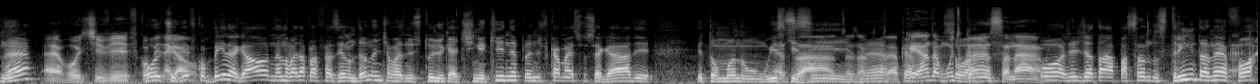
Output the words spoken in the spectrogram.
né? É, Road TV, ficou Hold bem TV legal. ficou bem legal, né? Não vai dar pra fazer andando, a gente vai no estúdio quietinho aqui, né? Pra gente ficar mais sossegado e, e tomando um whiskyzinho, Exato, exato. né? É porque anda muito, suave. cansa, né? Pô, a gente já tá passando dos 30, né? Fora.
